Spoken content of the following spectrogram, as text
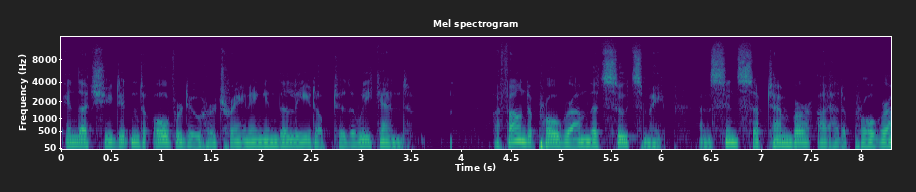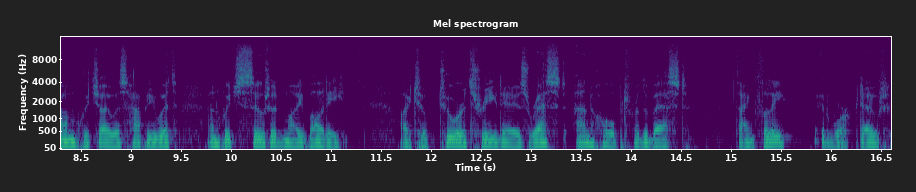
in that she didn't overdo her training in the lead up to the weekend. I found a program that suits me and since September I had a program which I was happy with and which suited my body. I took two or three days' rest and hoped for the best. Thankfully, it worked out.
